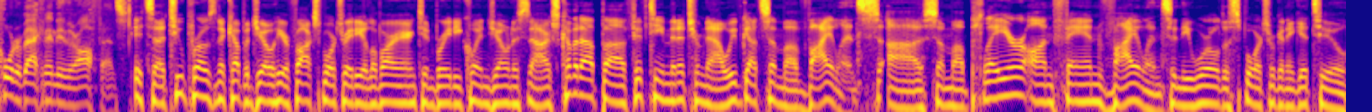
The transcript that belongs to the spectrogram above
quarterback in any of their offense. It's uh, two pros and a cup of Joe here, Fox Sports Radio. LeVar Arrington, Brady Quinn, Jonas Knox. Coming up uh, 15 minutes from now, we've got some uh, violence, uh, some uh, player on fan violence in the world of sports we're going to get to.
